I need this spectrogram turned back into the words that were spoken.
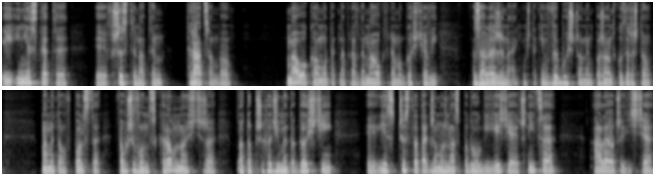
I, I niestety e, wszyscy na tym tracą, bo mało komu tak naprawdę, mało któremu gościowi zależy na jakimś takim wybłyszczonym porządku. Zresztą mamy tą w Polsce fałszywą skromność, że oto przychodzimy do gości, e, jest czysto tak, że można z podłogi jeść jajecznicę, ale oczywiście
